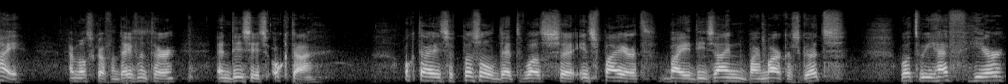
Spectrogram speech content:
Hi, I'm Oskar van Deventer and this is Okta. Okta is a puzzle that was uh, inspired by a design by Marcus Guts. What we have here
